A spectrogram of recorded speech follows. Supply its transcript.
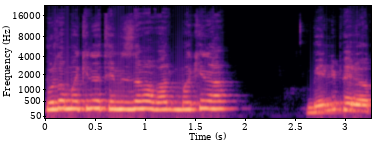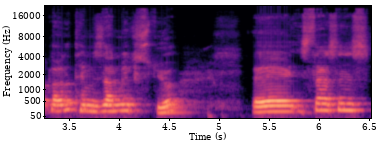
Burada makine temizleme var. Makine belli periyotlarda temizlenmek istiyor. E, isterseniz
